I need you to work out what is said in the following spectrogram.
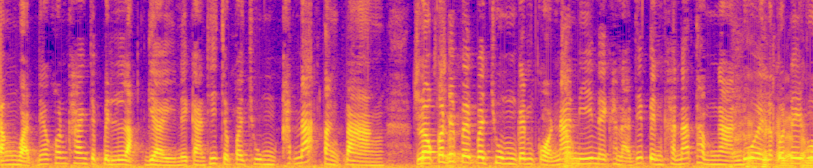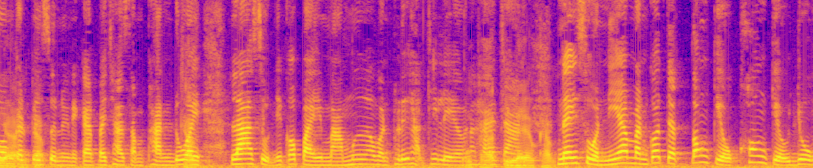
จังหวัดเนี่ยค่อนข้างจะเป็นหลักใหญ่ในการที่จะประชุมคณะต่างๆ เราก็ได้ไปประชุมกันก่อนหน้านี้ในขณะที่เป็นคณะทำงานด้วย แล้วก็ได้ร่วมกันเป็นส่วนหนึ่งในการประชาสัมพันธ์ด้วยล่าสุดนี่ก็ไปมาเมื่อวันพฤหัสที่แล้วนะคะอาจารที่ย์แล้วครับในส่วนเนี้ยมันก็จะต้องเกี่ยวข้องเกี่ยวโยง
